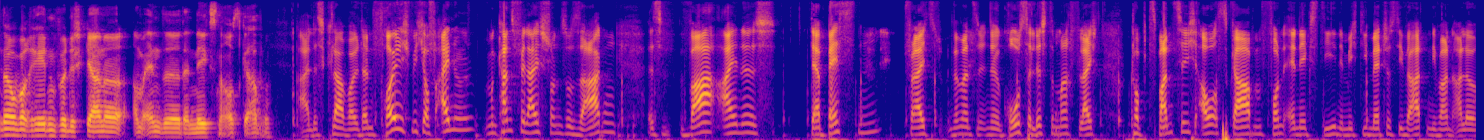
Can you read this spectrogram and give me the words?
darüber reden würde ich gerne am Ende der nächsten Ausgabe. Alles klar, weil dann freue ich mich auf eine, man kann es vielleicht schon so sagen, es war eines der besten, vielleicht, wenn man eine große Liste macht, vielleicht Top 20 Ausgaben von NXT, nämlich die Matches, die wir hatten, die waren alle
